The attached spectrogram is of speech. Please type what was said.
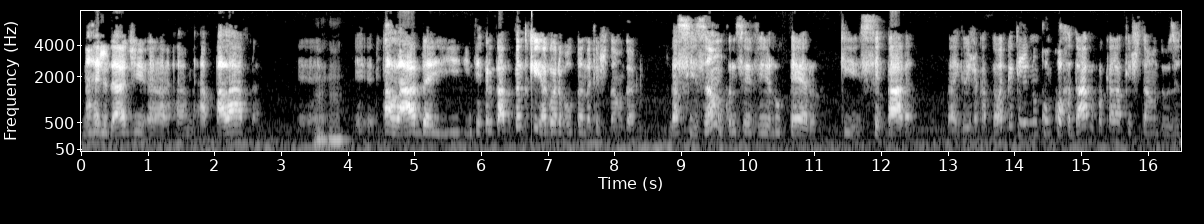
na realidade, a, a, a palavra Uhum. é, falada e interpretada. Tanto que, agora voltando à questão da, da cisão, quando você vê Lutero que separa da Igreja Católica, é que ele não concordava com aquela questão dos,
